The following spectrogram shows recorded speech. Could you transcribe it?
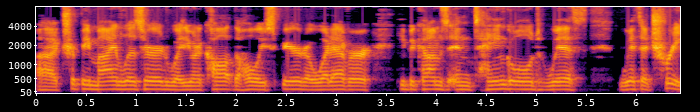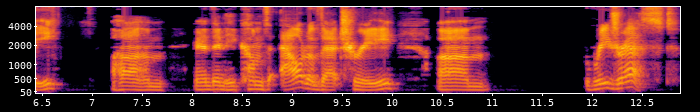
uh, trippy mind lizard, whether you want to call it the Holy Spirit or whatever, he becomes entangled with with a tree, um, and then he comes out of that tree um, redressed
